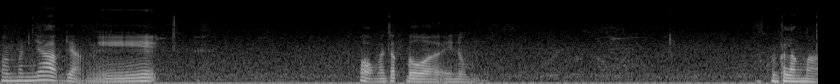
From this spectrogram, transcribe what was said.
มันมันยากอย่างนี้ ออกมาจากตัวไอ้หนุ่มมันกำลังมา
